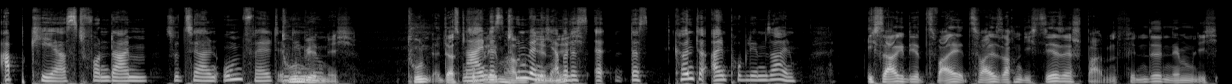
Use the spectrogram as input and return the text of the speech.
abkehrst von deinem sozialen Umfeld? Tun wir nicht. Tun, das Problem Nein, das tun wir nicht, nicht. aber das, äh, das könnte ein Problem sein. Ich sage dir zwei, zwei Sachen, die ich sehr, sehr spannend finde. Nämlich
